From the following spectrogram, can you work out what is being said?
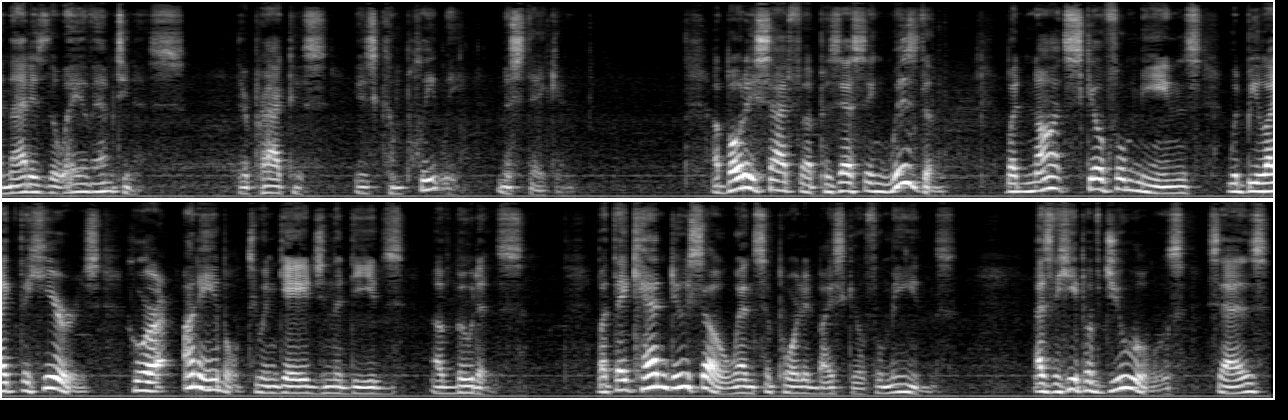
and that is the way of emptiness. Their practice is completely mistaken. A bodhisattva possessing wisdom but not skillful means would be like the hearers who are unable to engage in the deeds of Buddhas. But they can do so when supported by skillful means. As the heap of jewels says,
